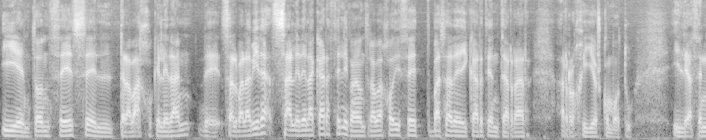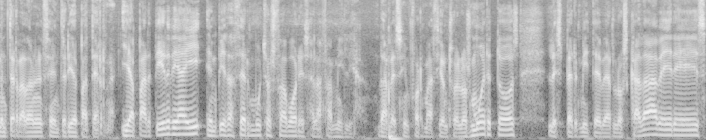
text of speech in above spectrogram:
y entonces el trabajo que le dan de salva la vida sale de la cárcel y cuando un trabajo dice vas a dedicarte a enterrar a rojillos como tú y le hacen enterrado en el cementerio de Paterna. Y a partir de ahí empieza a hacer muchos favores a la familia, darles información sobre los muertos, les permite ver los cadáveres,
